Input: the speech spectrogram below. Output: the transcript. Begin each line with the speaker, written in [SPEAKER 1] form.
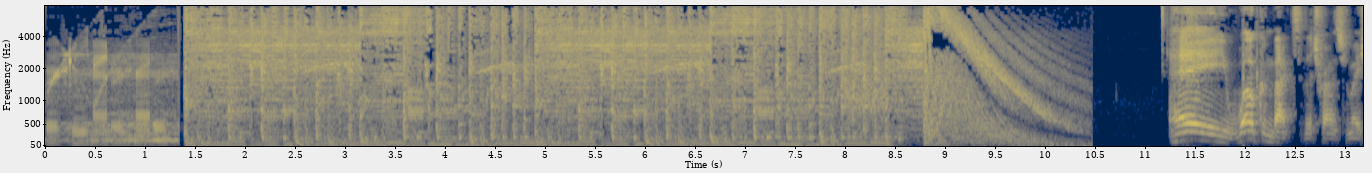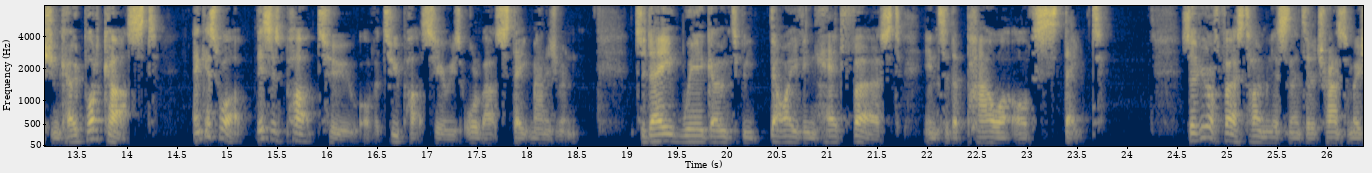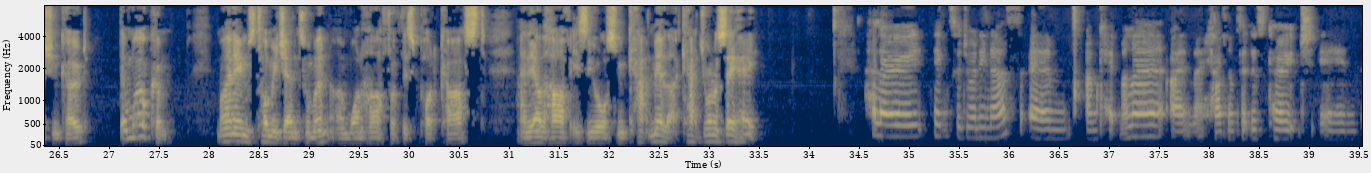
[SPEAKER 1] Hey, welcome back to the Transformation Code podcast. And guess what? This is part two of a two part series all about state management. Today, we're going to be diving headfirst into the power of state. So, if you're a first time listener to the Transformation Code, then welcome. My name is Tommy Gentleman. I'm one half of this podcast, and the other half is the awesome Kat Miller. Kat, do you want to say hey?
[SPEAKER 2] Hello, thanks for joining us. Um, I'm Kat Miller. I'm a health and fitness coach, and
